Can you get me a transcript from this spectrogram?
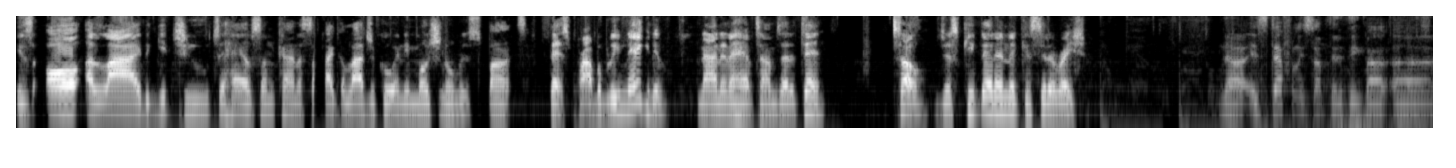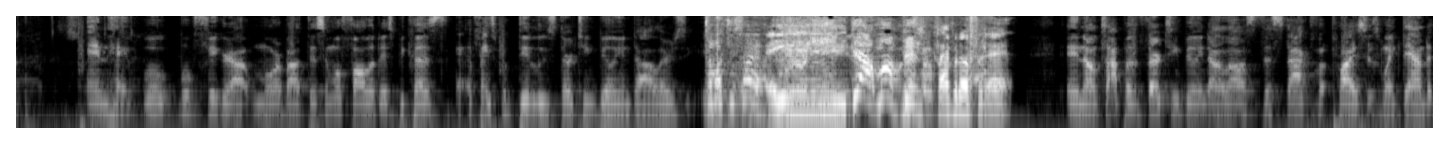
is all a lie to get you to have some kind of psychological and emotional response that's probably negative nine and a half times out of ten. So just keep that into consideration. No, it's definitely something to think about. Uh, and hey, we'll we'll figure out more about this and we'll follow this because uh, Facebook did lose thirteen billion dollars. So what you saying? Hey, Get out my business. clap it up for that. And on top of the thirteen billion dollar loss, the stock prices went down to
